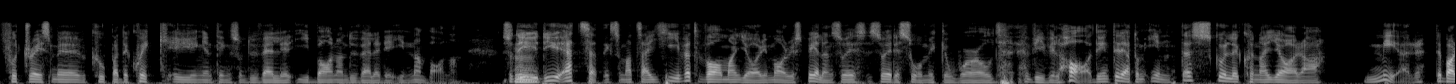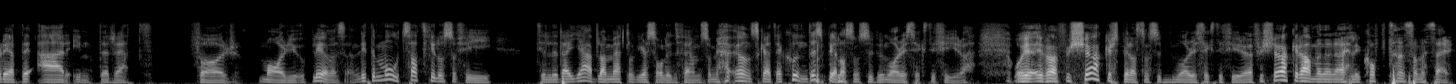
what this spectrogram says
footrace med Koopa the Quick är ju ingenting som du väljer i banan, du väljer det innan banan. Så det är, ju, mm. det är ju ett sätt, liksom, att så här, givet vad man gör i Mario-spelen så är, så är det så mycket World vi vill ha. Det är inte det att de inte skulle kunna göra mer. Det är bara det att det är inte rätt för Mario-upplevelsen. Lite motsatt filosofi till det där jävla Metal Gear Solid 5 som jag önskar att jag kunde spela som Super Mario 64. Och jag, jag försöker spela som Super Mario 64. Jag försöker använda den här helikoptern som en så här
